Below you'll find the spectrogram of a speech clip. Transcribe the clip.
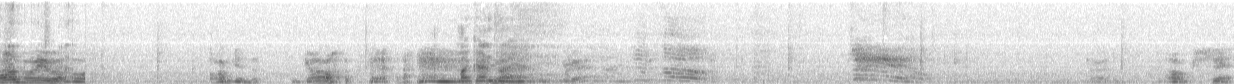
Unbelievable. Oh, I'm getting to go. My gun's on shit.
